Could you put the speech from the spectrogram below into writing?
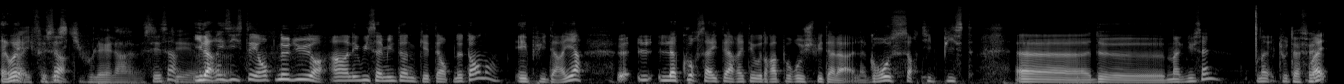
et ouais, Là, il faisait ça. ce qu'il voulait là. C'est ça. Il a euh, résisté en pneu dur à un Lewis Hamilton qui était en pneu tendre. Et puis derrière, la course a été arrêtée au drapeau rouge suite à la, la grosse sortie de piste de Magnussen. Ouais. Tout à fait. Ouais.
